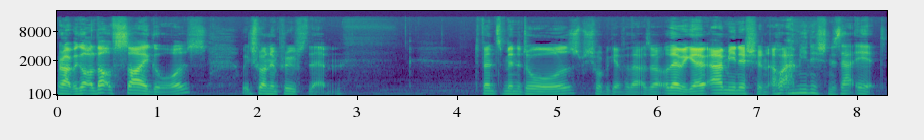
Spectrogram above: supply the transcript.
Right, we got a lot of Cygors. Which one improves them? Defense Minotaurs. We should probably get for that as well. Oh, there we go. Ammunition. Oh, ammunition. Is that it?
